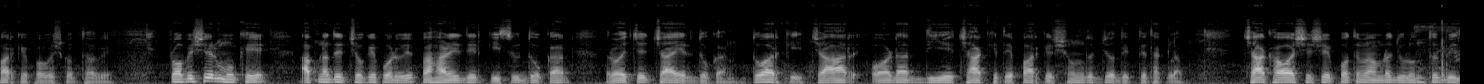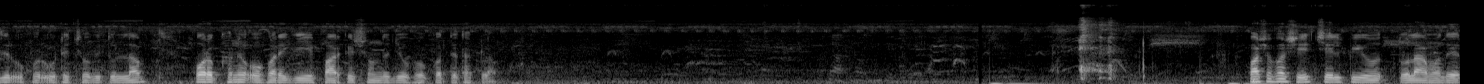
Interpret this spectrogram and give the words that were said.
পার্কে প্রবেশ করতে হবে। প্রবেশের মুখে আপনাদের চোখে পড়বে পাহাড়িদের কিছু দোকান, রয়েছে চায়ের দোকান। তো আর কি, চার অর্ডার দিয়ে চা খেতে পার্কের সৌন্দর্য দেখতে থাকলাম। চা খাওয়া শেষে প্রথমে আমরা ঝুলন্ত ব্রিজের উপর উঠে ছবি তুললাম। পরক্ষণে ওপারে গিয়ে পার্কের সৌন্দর্য উপভোগ করতে থাকলাম। পাশাপাশি সেলফিও তোলা আমাদের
